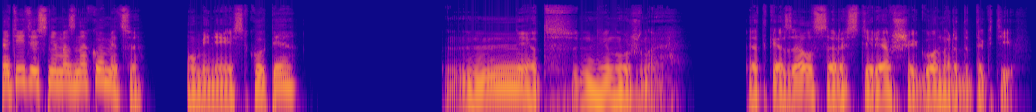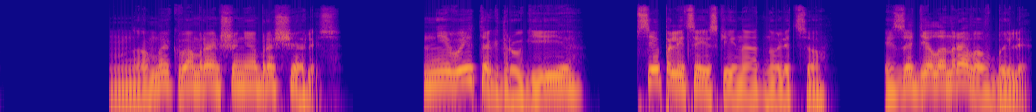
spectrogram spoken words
Хотите с ним ознакомиться? У меня есть копия. «Нет, не нужно», — отказался растерявший гонор детектив. «Но мы к вам раньше не обращались. Не вы, так другие. Все полицейские на одно лицо. Из отдела нравов были,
